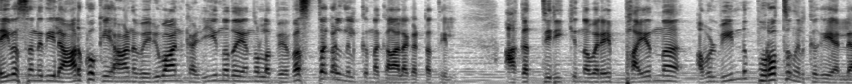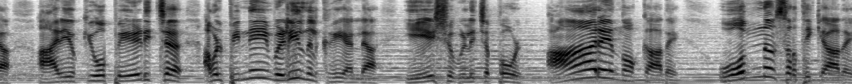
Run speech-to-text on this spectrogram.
ദൈവസന്നിധിയിൽ ആർക്കൊക്കെയാണ് വരുവാൻ കഴിയുന്നത് എന്നുള്ള വ്യവസ്ഥകൾ നിൽക്കുന്ന കാലഘട്ടത്തിൽ അകത്തിരിക്കുന്നവരെ ഭയന്ന് അവൾ വീണ്ടും പുറത്തു നിൽക്കുകയല്ല. ആരെയൊക്കെയോ പേടിച്ച് അവൾ പിന്നെയും വെളിയിൽ നിൽക്കുകയല്ല. യേശു വിളിച്ചപ്പോൾ ആരെ നോക്കാതെ ഒന്നും ശ്രദ്ധിക്കാതെ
